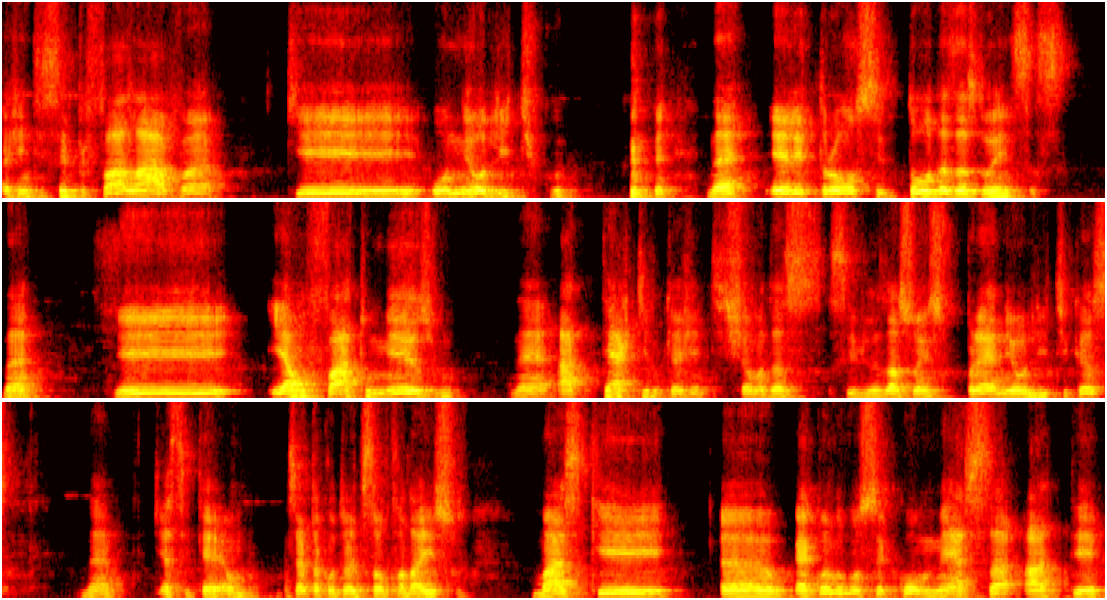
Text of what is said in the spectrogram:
a gente sempre falava que o neolítico, né, ele trouxe todas as doenças, né? E, e é um fato mesmo, né? Até aquilo que a gente chama das civilizações pré-neolíticas, né? Que assim que é uma certa contradição falar isso, mas que uh, é quando você começa a ter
